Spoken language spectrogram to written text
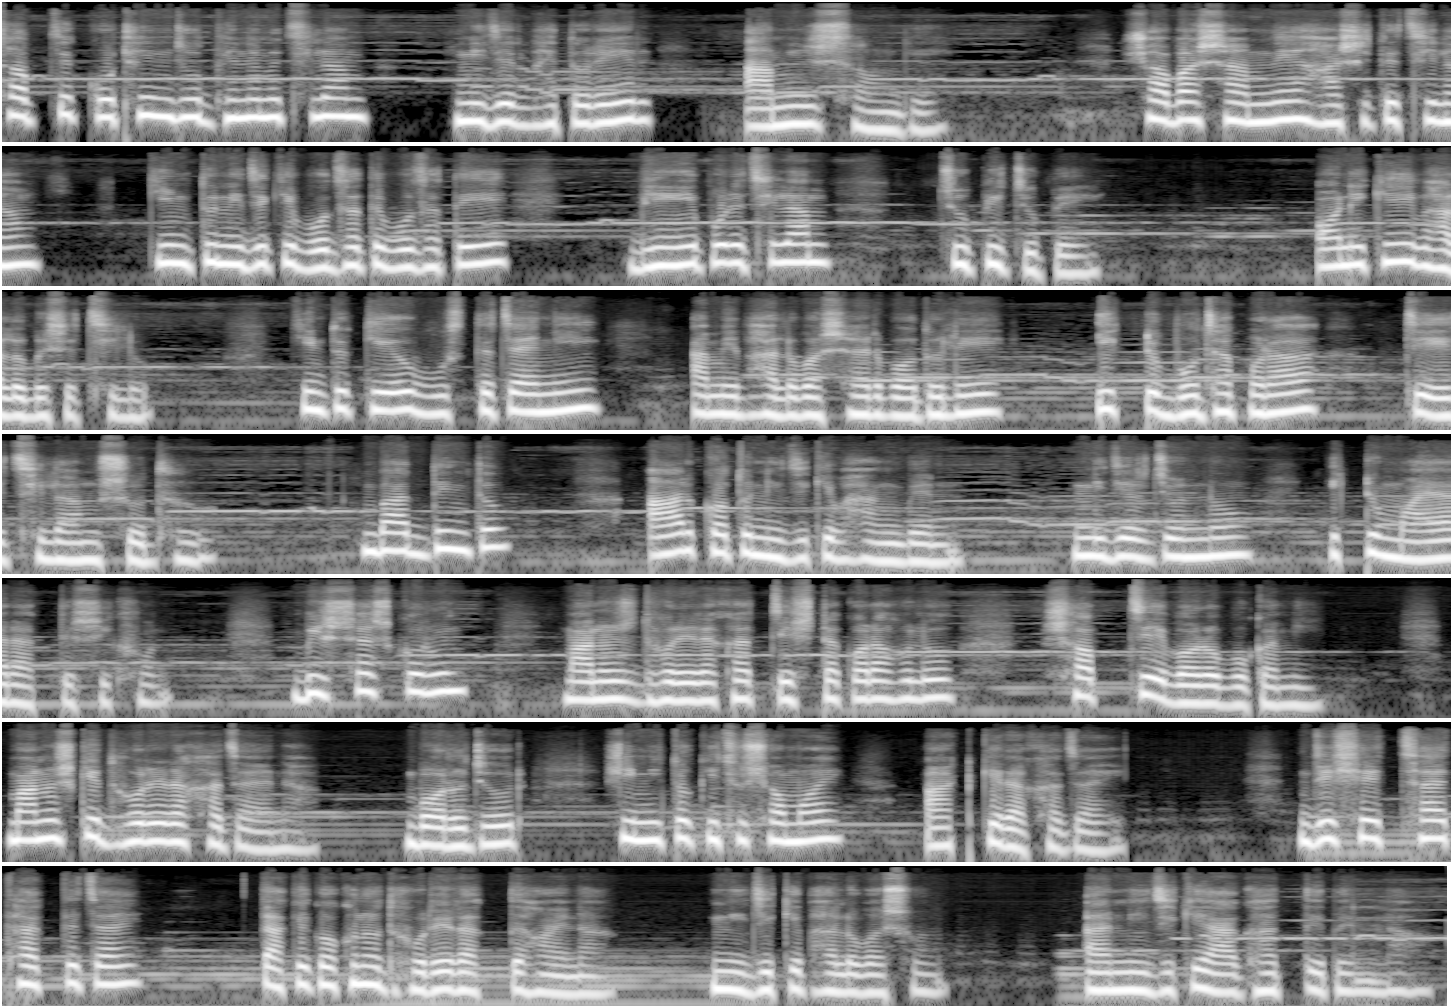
সবচেয়ে কঠিন যুদ্ধে নেমেছিলাম নিজের ভেতরের আমির সঙ্গে। সবার সামনে হাসিতেছিলাম, কিন্তু নিজেকে বোঝাতে বোঝাতে ভেঙে পড়েছিলাম চুপি চুপে। অনেকেই ভালোবেসেছিল, কিন্তু কেউ বুঝতে চায়নি আমি ভালোবাসার বদলে একটু বোঝাপড়া চেয়েছিলাম শুধু। বাদ দিন তো, আর কত নিজেকে ভাঙবেন, নিজের জন্য একটু মায়া রাখতে শিখুন। বিশ্বাস করুন, মানুষ ধরে রাখার চেষ্টা করা হলো সবচেয়ে বড় বোকামি। মানুষকে ধরে রাখা যায় না। বড়জোর সীমিত কিছু সময় আটকে রাখা যায়। যে স্বেচ্ছায় থাকতে চায়, তাকে কখনো ধরে রাখতে হয় না। নিজেকে ভালোবাসুন, আর নিজেকে আঘাত দেবেন না।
